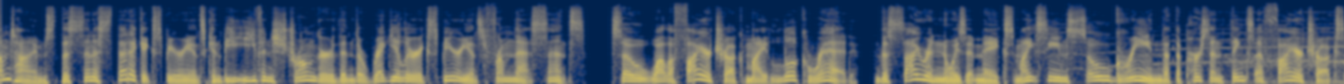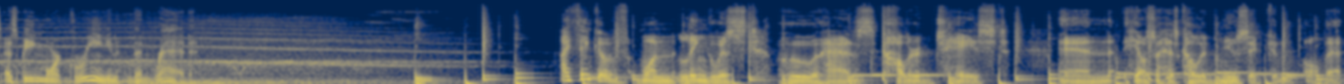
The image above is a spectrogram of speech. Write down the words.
Sometimes the synesthetic experience can be even stronger than the regular experience from that sense. So while a fire truck might look red, the siren noise it makes might seem so green that the person thinks of fire trucks as being more green than red. I think of one linguist who has colored taste and he also has colored music and all that.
